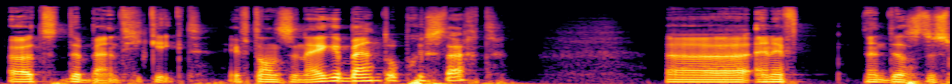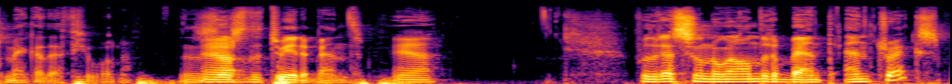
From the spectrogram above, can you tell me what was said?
uit de band gekikt. Heeft dan zijn eigen band opgestart. Eh, en, heeft, en dat is dus Megadeth geworden. Dus Ja. dat is de tweede band. ja. Voor de rest is er nog een andere band, Anthrax.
